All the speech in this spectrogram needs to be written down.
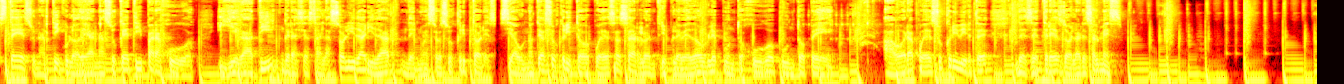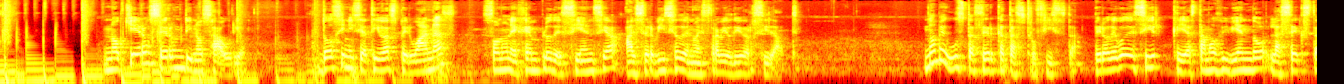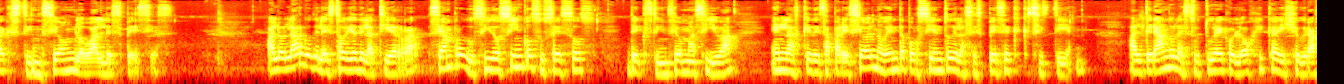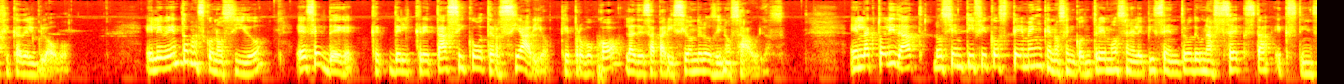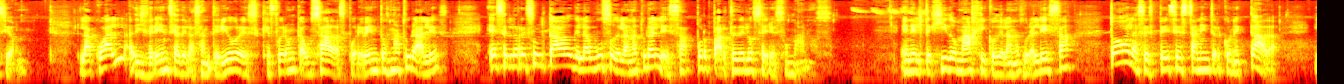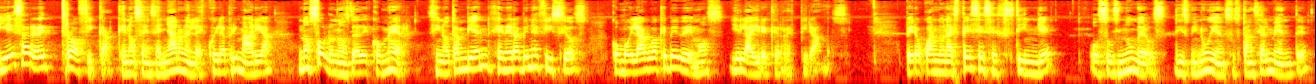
Este es un artículo de Ana Zucchetti para Jugo y llega a ti gracias a la solidaridad de nuestros suscriptores. Si aún no te has suscrito, puedes hacerlo en www.jugo.pe. Ahora puedes suscribirte desde 3 dólares al mes. No quiero ser un dinosaurio. Dos iniciativas peruanas son un ejemplo de ciencia al servicio de nuestra biodiversidad. No me gusta ser catastrofista, pero debo decir que ya estamos viviendo la sexta extinción global de especies. A lo largo de la historia de la Tierra se han producido cinco sucesos de extinción masiva en las que desapareció el 90% de las especies que existían, alterando la estructura ecológica y geográfica del globo. El evento más conocido es el del Cretácico terciario, que provocó la desaparición de los dinosaurios. En la actualidad, los científicos temen que nos encontremos en el epicentro de una sexta extinción, la cual, a diferencia de las anteriores que fueron causadas por eventos naturales, es el resultado del abuso de la naturaleza por parte de los seres humanos. En el tejido mágico de la naturaleza Todas las especies están interconectadas y esa red trófica que nos enseñaron en la escuela primaria no solo nos da de comer, sino también genera beneficios como el agua que bebemos y el aire que respiramos. Pero cuando una especie se extingue o sus números disminuyen sustancialmente,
